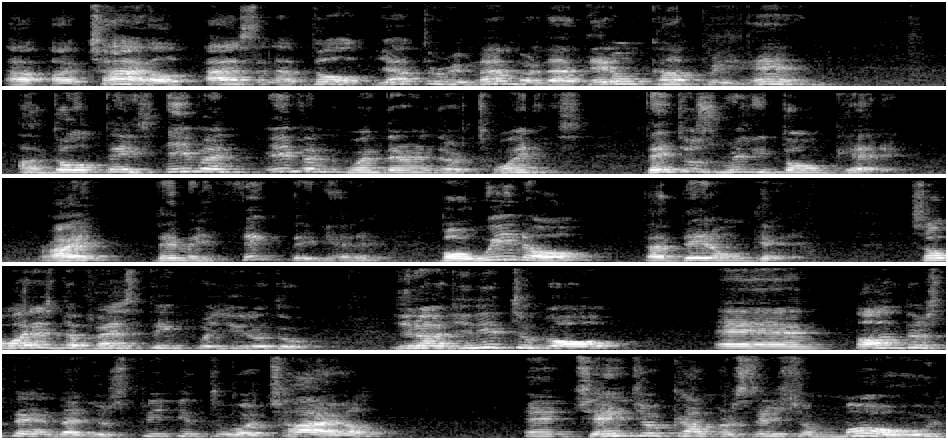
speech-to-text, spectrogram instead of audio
a, a child as an adult, you have to remember that they don't comprehend adult things, even even when they're in their 20s. They just really don't get it, right? They may think they get it, but we know that they don't get it. So, what is the best thing for you to do? You know, you need to go and understand that you're speaking to a child and change your conversation mode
